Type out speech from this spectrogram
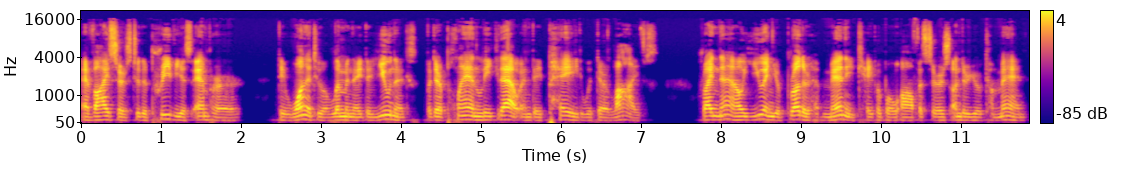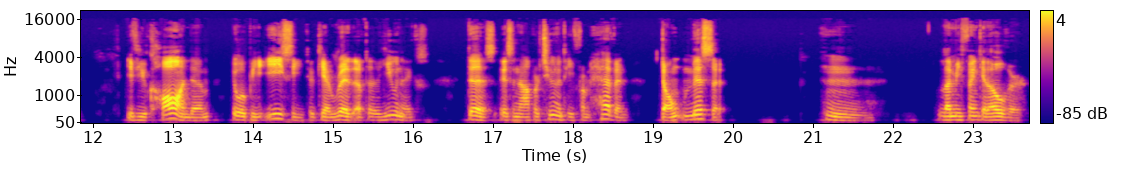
advisors to the previous emperor. They wanted to eliminate the eunuchs, but their plan leaked out and they paid with their lives. Right now, you and your brother have many capable officers under your command, if you call on them, it will be easy to get rid of the eunuchs. This is an opportunity from heaven. Don't miss it. Hmm. Let me think it over,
